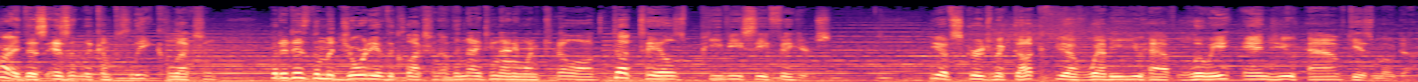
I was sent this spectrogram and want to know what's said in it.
Alright, this isn't the complete collection, but it is the majority of the collection of the 1991 Kellogg DuckTales PVC figures. You have Scrooge McDuck, you have Webby, you have Louie, and you have Gizmo Duck.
